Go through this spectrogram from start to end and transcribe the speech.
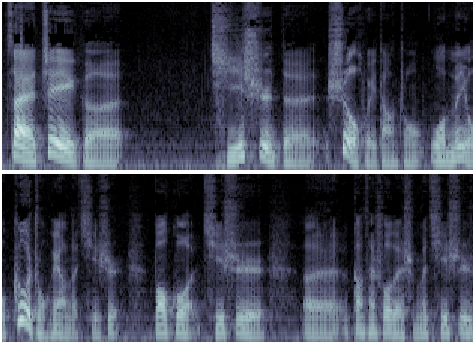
在这个歧视的社会当中，我们有各种各样的歧视，包括歧视。呃，刚才说的什么歧视、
